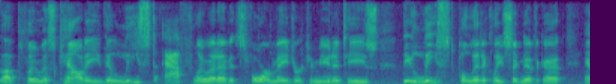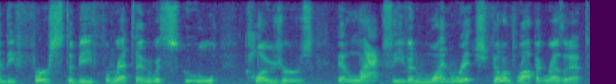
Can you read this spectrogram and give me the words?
of Plumas County, the least affluent of its four major communities, the least politically significant, and the first to be threatened with school closures. It lacks even one rich philanthropic resident.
